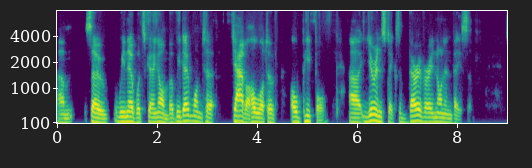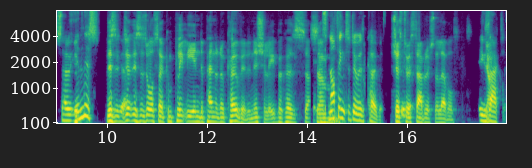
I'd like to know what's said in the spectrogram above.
Um, so we know what's going on, but we don't want to jab a whole lot of old people. Uh, urine sticks are very, very non-invasive. So in this, this is yeah. this is also completely independent of COVID initially because uh, it's um, nothing to do with COVID. Just to establish the levels. Exactly.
